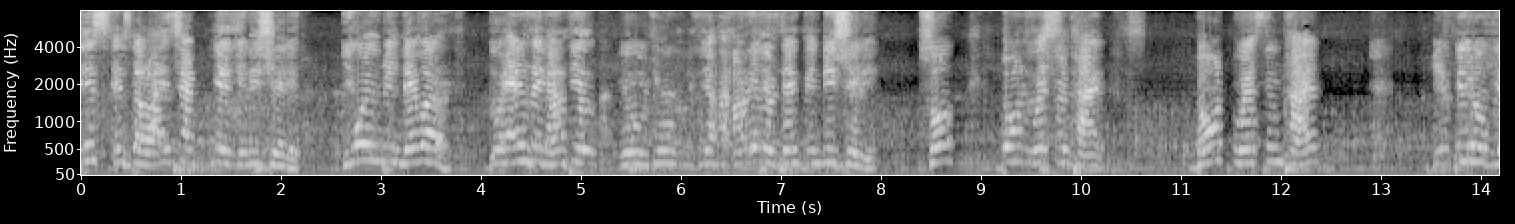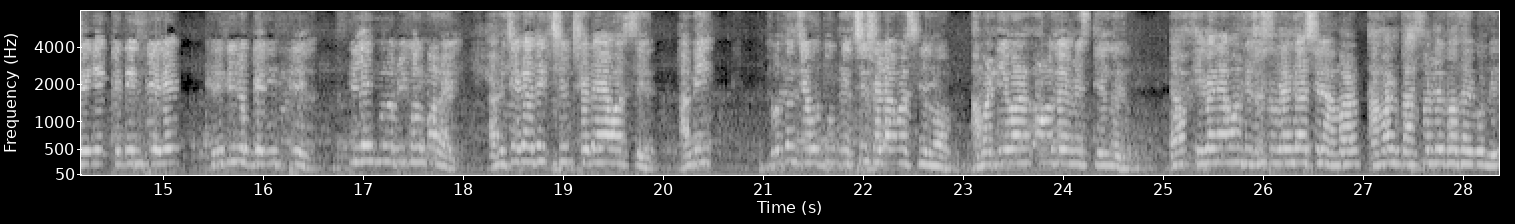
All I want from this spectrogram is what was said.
this is the royal champion initiative you will be never do anything until you to until you take the initiative so don't waste in time don't waste in time in fear of getting getting feel in fear of getting feel feeling কোনো বিকল্প নাই। আমি যেটা দেখছি, সেটাই আমার সিল আমি নতুন যে উদ্যোগ নিচ্ছি, সেটা আমার স্কিল হোক আমার ডিমান্ড অনুযায়ী আমি স্কিল দেবো এখানে আমার কিছু স্টুডেন্ট আছে, আমার আমার ক্লাসমেটের কথাই বলি।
